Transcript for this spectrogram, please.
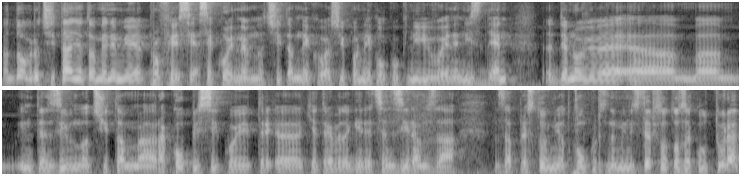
А добро, читањето мене ми е професија. Секојдневно читам некогаш и по неколку книги во еден из ден. Деновиве е, е, интензивно читам ракописи кои ќе треба да ги рецензирам за за престојниот конкурс на Министерството за култура.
